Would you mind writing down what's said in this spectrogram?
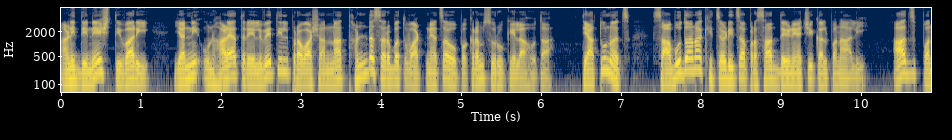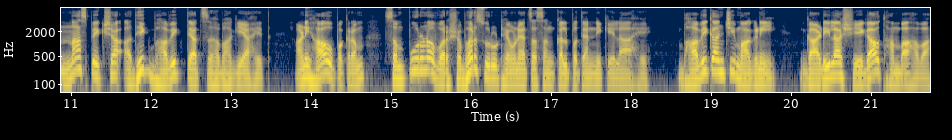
आणि दिनेश तिवारी यांनी उन्हाळ्यात रेल्वेतील प्रवाशांना थंड सरबत वाटण्याचा उपक्रम सुरू केला होता. त्यातूनच साबुदाना खिचडीचा प्रसाद देण्याची कल्पना आली. आज पन्नासपेक्षा अधिक भाविक त्यात सहभागी आहेत आणि हा उपक्रम संपूर्ण वर्षभर सुरू ठेवण्याचा संकल्प त्यांनी केला आहे. भाविकांची मागणी गाडीला शेगाव थांबा हवा.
